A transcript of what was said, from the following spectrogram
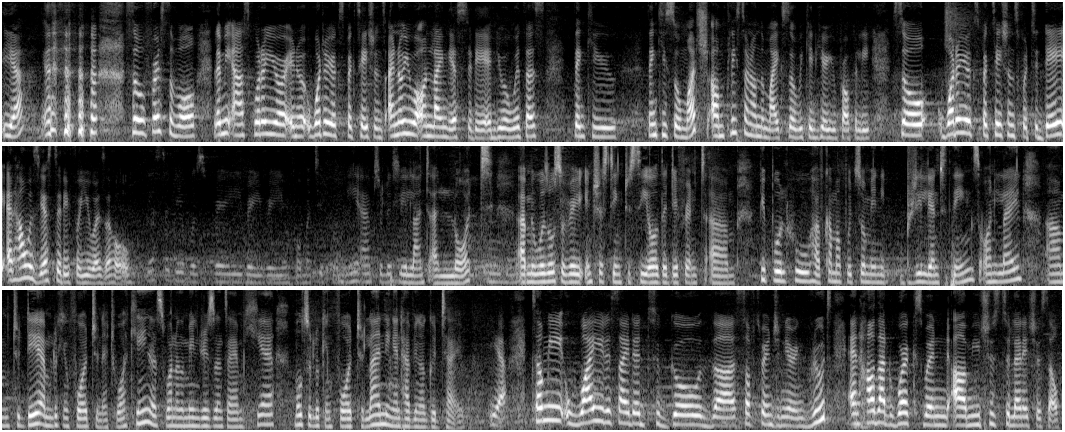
Yeah. so first of all, let me ask, what are your what are your expectations? I know you were online yesterday and you were with us. Thank you. Thank you so much. Um, please turn on the mic so we can hear you properly. So, what are your expectations for today, and how was yesterday for you as a whole? Yesterday was very, very, very informative for me. I absolutely learned a lot. Mm -hmm. um, it was also very interesting to see all the different um, people who have come up with so many brilliant things online. Um, today, I'm looking forward to networking. That's one of the main reasons I am here. I'm also looking forward to learning and having a good time. Yeah. Tell me why you decided to go the software engineering route and how that works when um, you choose to learn it yourself.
